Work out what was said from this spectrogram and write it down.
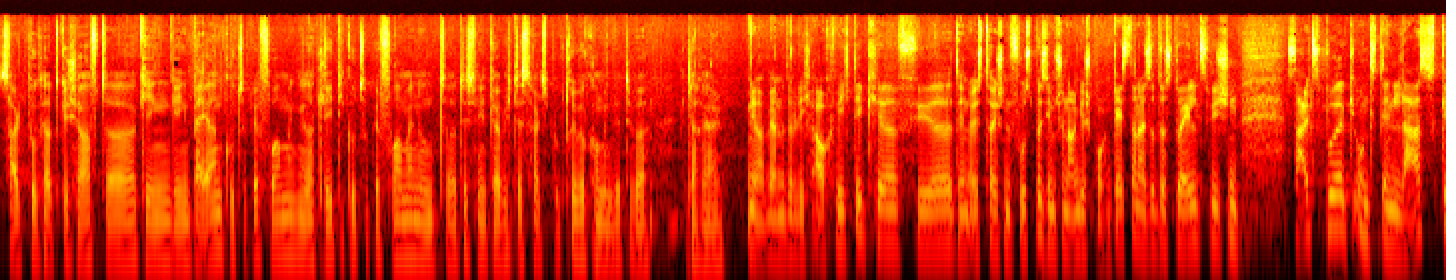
Salzburg hat geschafft, äh, gegen, gegen Bayern gut zu performen, gegen Atletico zu performen. Und äh, deswegen glaube ich, dass Salzburg drüber kommen wird über Villarreal. Ja, wäre natürlich auch wichtig äh, für den österreichischen Fußball. Sie haben schon angesprochen. Gestern also das Duell zwischen Salzburg und den LASK.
